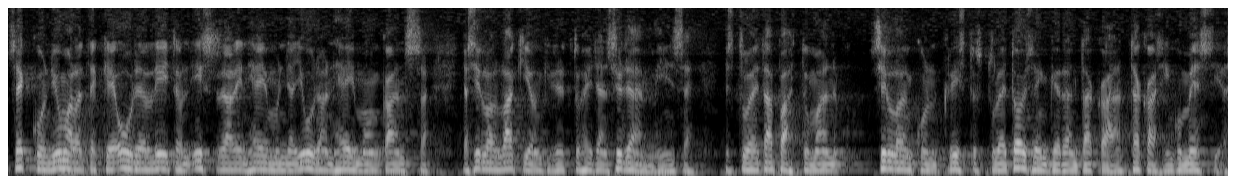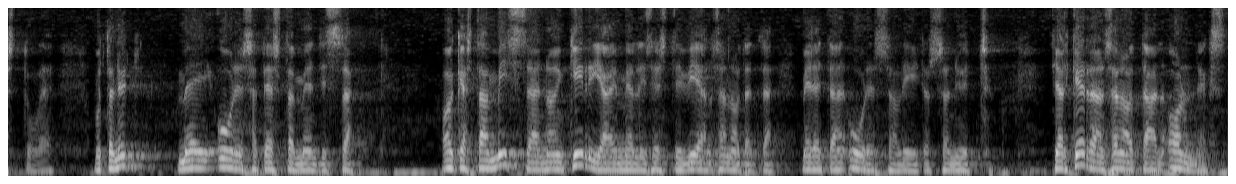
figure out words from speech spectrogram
se, kun Jumala tekee uuden liiton Israelin heimon ja Juudan heimon kanssa, ja silloin laki on kirjoitettu heidän sydämiinsä, ja se tulee tapahtumaan silloin, kun Kristus tulee toisen kerran takaisin, kun Messias tulee. Mutta nyt me ei Uudessa testamentissa oikeastaan missään noin kirjaimellisesti vielä sanota, että me eletään Uudessa liitossa nyt. Siellä kerran sanotaan onneksi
